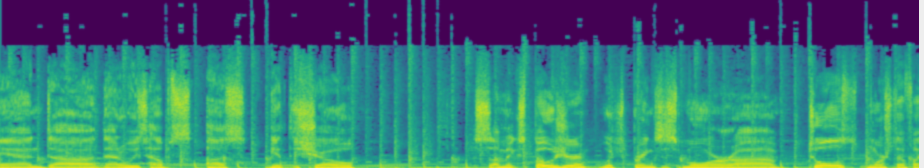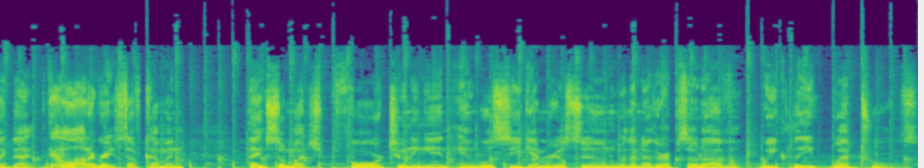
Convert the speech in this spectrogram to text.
and uh, that always helps us get the show some exposure, which brings us more uh, tools, more stuff like that. Got a lot of great stuff coming. Thanks so much for tuning in, and we'll see you again real soon with another episode of Weekly Web Tools.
